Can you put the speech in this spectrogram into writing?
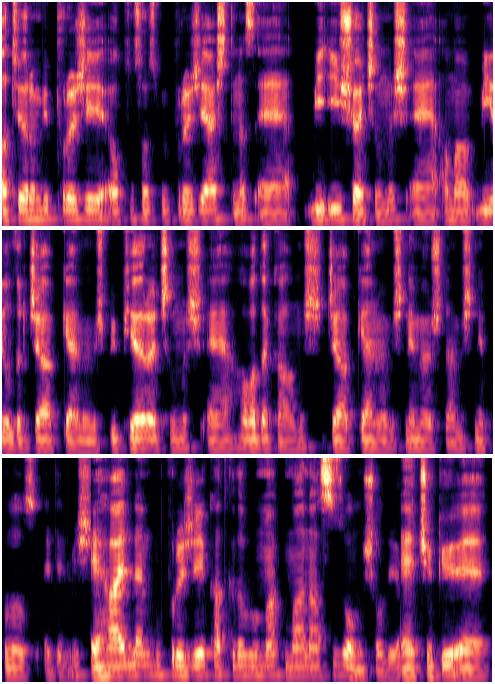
atıyorum bir projeyi open source bir projeyi açtınız. E, bir issue açılmış e, ama bir yıldır cevap gelmemiş. Bir PR açılmış e, havada kalmış. Cevap gelmemiş. Ne merge'lenmiş ne close edilmiş. E, halinden bu projeye katkıda bulunmak manasız olmuş oluyor. E, çünkü e,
